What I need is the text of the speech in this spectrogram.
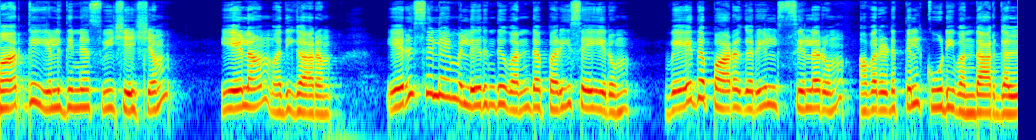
மார்க்கு எழுதின சுவிசேஷம் ஏழாம் அதிகாரம். எருசலேமிலிருந்து வந்த பரிசேயரும் வேத பாரகரில் சிலரும் அவரிடத்தில் கூடி வந்தார்கள்.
